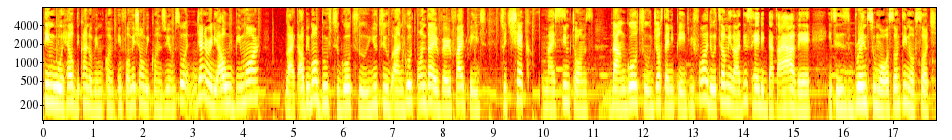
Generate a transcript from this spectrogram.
thing will help the kind of information we consume. So generally I will be more like I'll be more moved to go to YouTube and go under a verified page to check my symptoms than go to just any page before they will tell me that this headache that I have eh, it is brain tumor or something of such.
